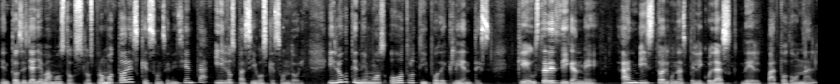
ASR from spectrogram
Entonces ya llevamos dos, los promotores que son Cenicienta y los pasivos que son Dory. Y luego tenemos otro tipo de clientes que ustedes díganme, ¿han visto algunas películas del pato Donald?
